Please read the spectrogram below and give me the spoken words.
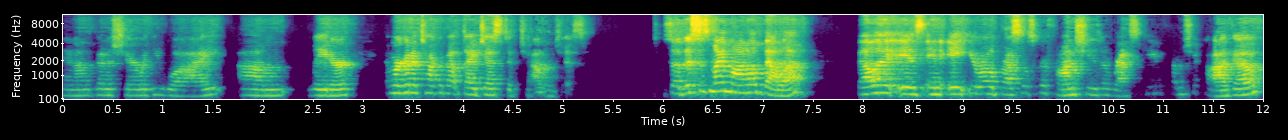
and I'm going to share with you why um, later. And we're going to talk about digestive challenges. So this is my model, Bella. Bella is an eight-year-old Brussels Griffon. She's a rescue from Chicago.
